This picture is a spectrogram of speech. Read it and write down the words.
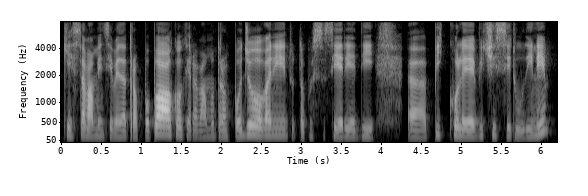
che stavamo insieme da troppo poco, che eravamo troppo giovani, tutta questa serie di uh, piccole vicissitudini.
